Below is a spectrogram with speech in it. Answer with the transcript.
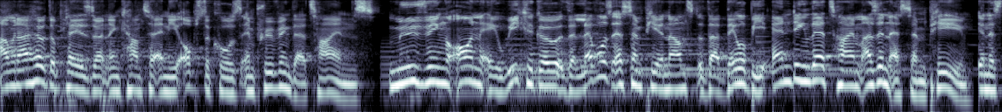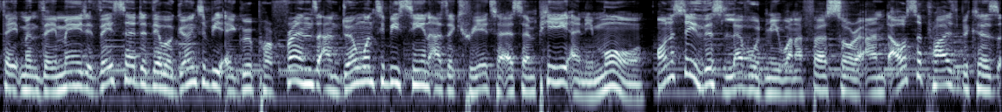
I mean, I hope the players don't encounter any obstacles improving their times. Moving on, a week ago, the Levels SMP announced that they will be ending their time as an SMP. In a statement they made, they said they were going to be a group of friends and don't want to be seen as a creator SMP anymore. Honestly, this leveled me when I first saw it and I was surprised because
